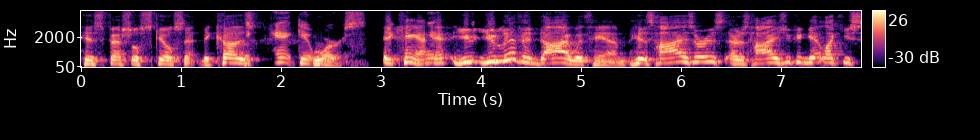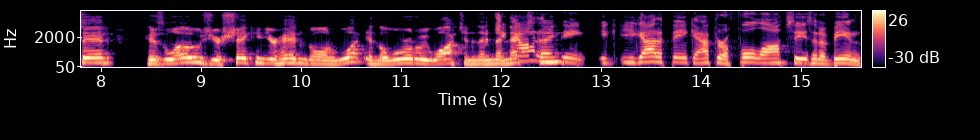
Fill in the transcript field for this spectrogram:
his special skill set because it can't get worse. It can't. It can't. You you live and die with him. His highs are as, are as high as you can get, like you said his lows, you're shaking your head and going, "What in the world are we watching?" And then but the next thing, think, you, you got to think after a full off season of being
